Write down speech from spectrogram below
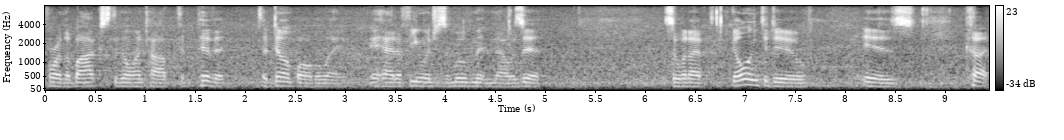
for the box to go on top to pivot to dump all the way. It had a few inches of movement and that was it. So what I'm going to do is cut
